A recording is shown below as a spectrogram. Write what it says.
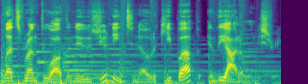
Let's run through all the news you need to know to keep up in the auto industry.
